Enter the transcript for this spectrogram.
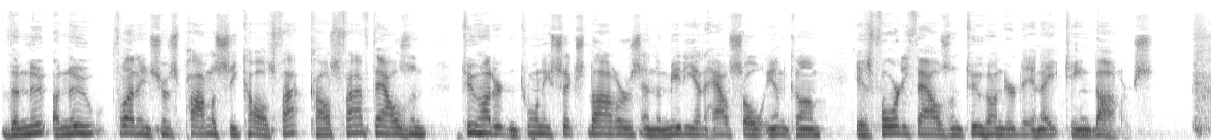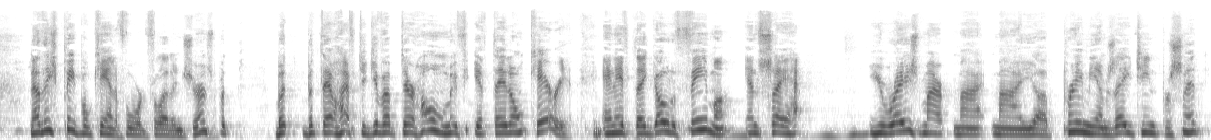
the new a new flood insurance policy costs five, costs five thousand two hundred and the median household income is forty thousand two hundred and eighteen dollars. Now these people can't afford flood insurance, but but but they'll have to give up their home if if they don't carry it. And if they go to FEMA and say, "Ha- "You raised my my my uh, premiums eighteen percent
